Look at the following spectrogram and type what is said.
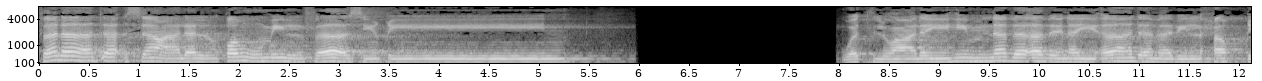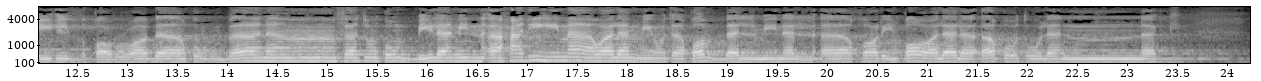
فلا تأس على القوم الفاسقين. واتل عليهم نبأ ابني آدم بالحق إذ قربا قربانا فتقبل من أحدهما ولم يتقبل من الآخر قال لأقتلنك.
